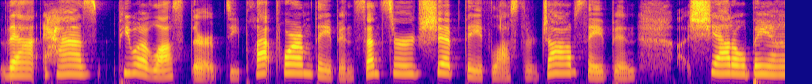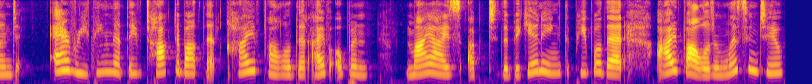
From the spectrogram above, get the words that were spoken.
that has people have lost their deplatform, they've been censored, shipped, they've lost their jobs, they've been uh, shadow banned. Everything that they've talked about that I followed, that I've opened my eyes up to the beginning, the people that I followed and listened to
